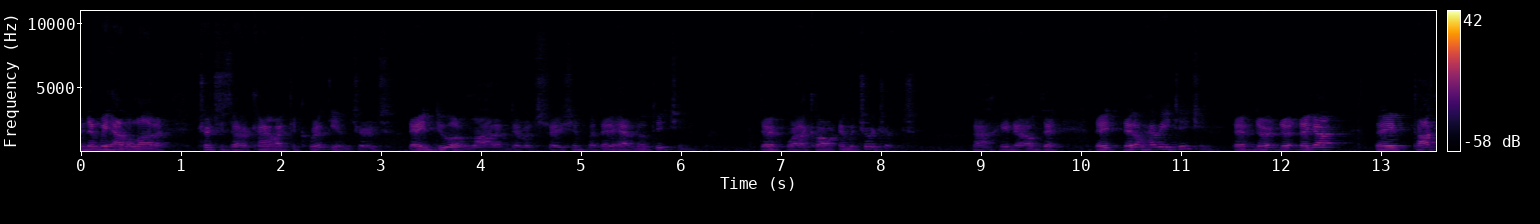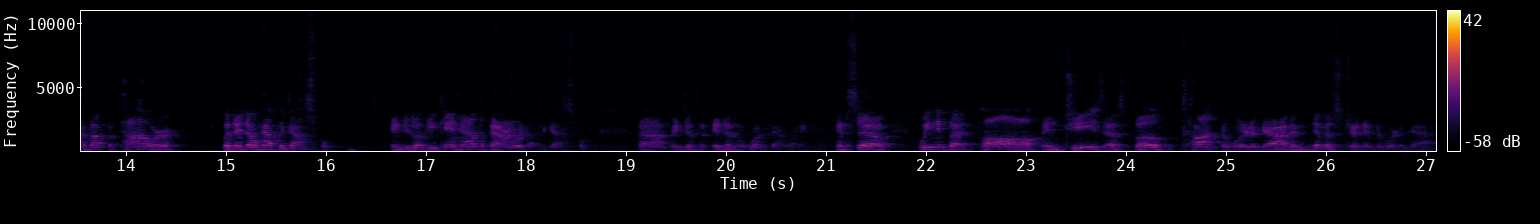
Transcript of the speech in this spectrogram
And then we have a lot of churches that are kind of like the Corinthian church. They do a lot of demonstration, but they have no teaching. They're what I call immature church. Uh, you know, they, they, they don't have any teaching. They they they got they talk about the power, but they don't have the gospel. And you don't you can't have the power without the gospel. Um, it doesn't it doesn't work that way. And so we need, but Paul and Jesus both taught the word of God and demonstrated the word of God.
